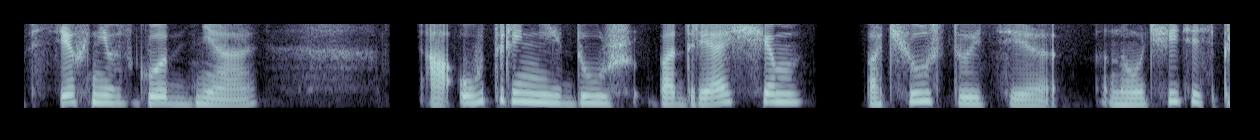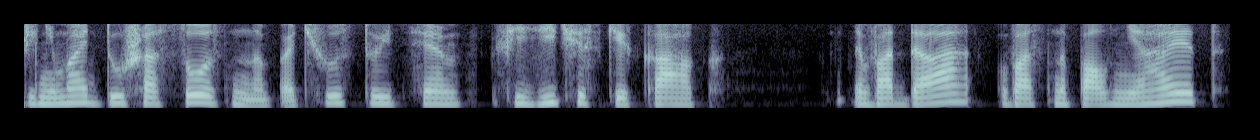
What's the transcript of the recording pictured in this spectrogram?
всех невзгод дня, а утренний душ бодрящим. Почувствуйте, научитесь принимать душ осознанно, почувствуйте физически, как вода вас наполняет,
